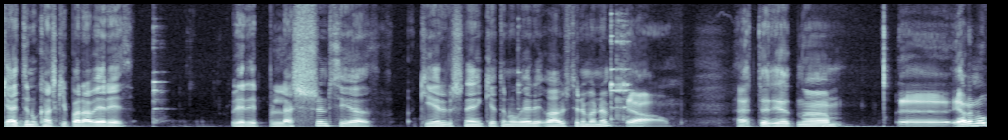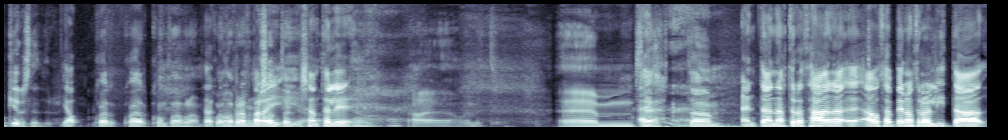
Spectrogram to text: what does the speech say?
gæti nú kannski bara verið, verið blessun því að gerilsneiðin getur nú verið vafistunum mönnum. já, þetta er hérna uh, er hann ógerisnittur? Já. Hvar, hvar kom það fram? Það Kom kom fram bara í, samtali? í samtali. Já, já, já, einmitt. Um, þetta, Enda náttúrulega það, á það ber náttúrulega að líta að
